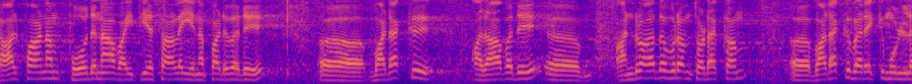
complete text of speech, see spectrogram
யாழ்ப்பாணம் போதனா வைத்தியசாலை எனப்படுவது வடக்கு அதாவது அனுராதபுரம் தொடக்கம் வடக்கு வரைக்கும் உள்ள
